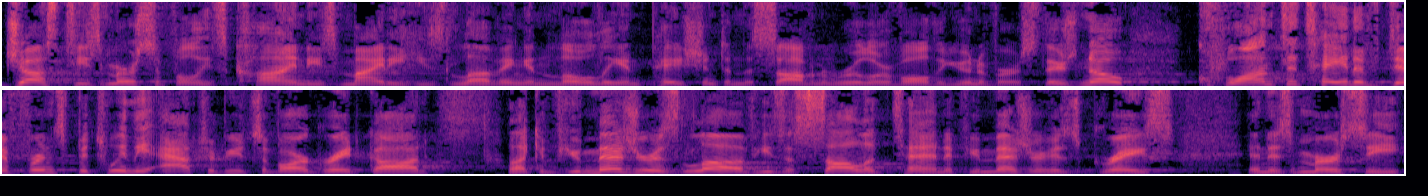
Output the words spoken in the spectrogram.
just, He's merciful, He's kind, He's mighty, He's loving and lowly and patient and the sovereign ruler of all the universe. There's no quantitative difference between the attributes of our great God. Like if you measure His love, He's a solid 10. If you measure His grace, and his mercy,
